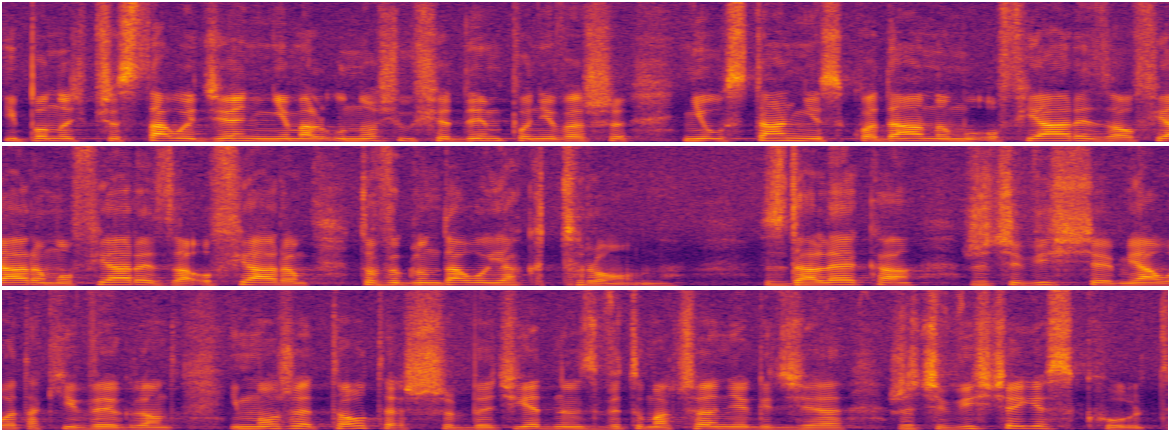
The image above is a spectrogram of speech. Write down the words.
i ponoć przez cały dzień niemal unosił się dym, ponieważ nieustannie składano mu ofiary za ofiarą, ofiarę za ofiarą, to wyglądało jak tron z daleka rzeczywiście miało taki wygląd. I może to też być jednym z wytłumaczeń, gdzie rzeczywiście jest kult.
